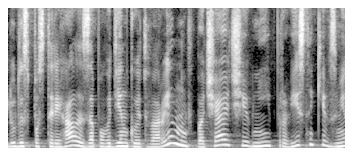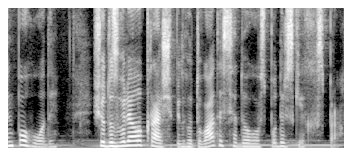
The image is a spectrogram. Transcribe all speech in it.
Люди спостерігали за поведінкою тварин, вбачаючи в ній провісників змін погоди, що дозволяло краще підготуватися до господарських справ.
